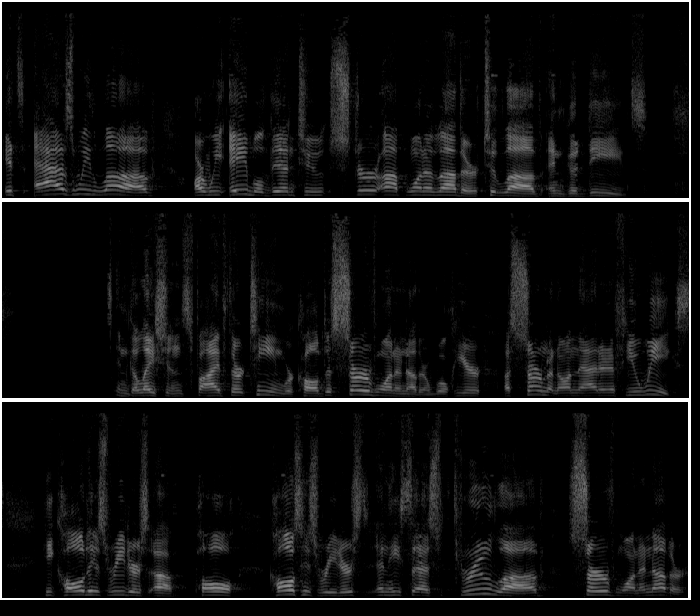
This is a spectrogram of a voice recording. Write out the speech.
It's as we love are we able then to stir up one another to love and good deeds in Galatians 5:13 we're called to serve one another. We'll hear a sermon on that in a few weeks. He called his readers uh, Paul calls his readers and he says through love serve one another.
